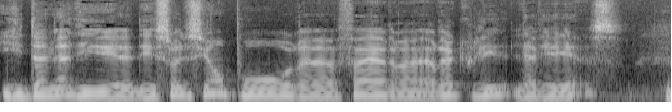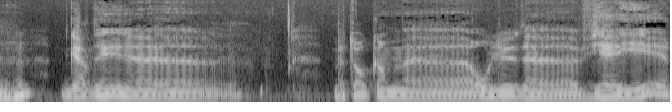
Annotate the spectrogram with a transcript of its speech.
il donnait des, des solutions pour euh, faire euh, reculer la vieillesse garder, euh, mettons comme euh, au lieu de vieillir,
